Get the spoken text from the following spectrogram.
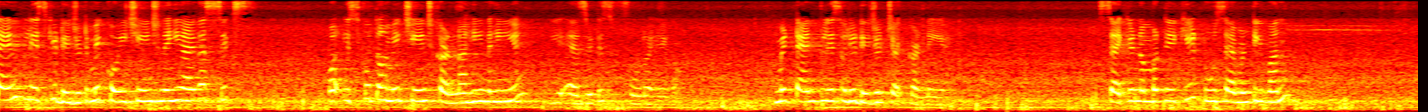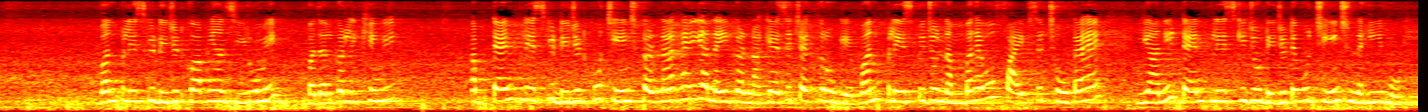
टेन प्लेस की डिजिट में कोई चेंज नहीं आएगा, सिक्स। और इसको तो हमें चेंज करना ही नहीं है। ये एज इट इज़ फोर रहेगा। हमें टेन प्लेस वाली डिजिट चेक करनी है। सेकेंड नंबर देखिए two seventy one one place की डिजिट को आप यहाँ ज़ीरो में बदल कर लिखेंगे। अब टेन प्लेस की डिजिट को चेंज करना है या नहीं करना? कैसे चेक करोगे? वन प्लेस पे जो नंबर है वो फाइव से छोटा है, यानी टेन प्लेस की जो डिजिट है वो चेंज नहीं होगी।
